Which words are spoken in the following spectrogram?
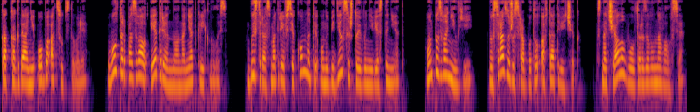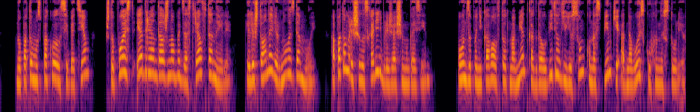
как когда они оба отсутствовали. Уолтер позвал Эдриан, но она не откликнулась. Быстро осмотрев все комнаты, он убедился, что его невесты нет. Он позвонил ей, но сразу же сработал автоответчик. Сначала Уолтер заволновался, но потом успокоил себя тем, что поезд Эдриан, должно быть, застрял в тоннеле, или что она вернулась домой, а потом решила сходить в ближайший магазин. Он запаниковал в тот момент, когда увидел ее сумку на спинке одного из кухонных стульев.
